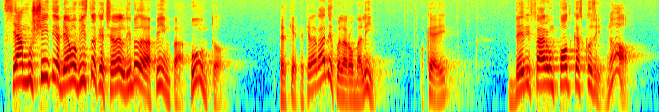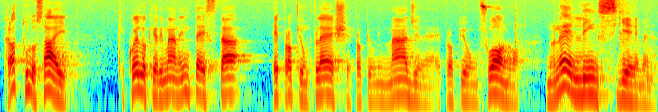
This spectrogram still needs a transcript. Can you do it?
Siamo usciti e abbiamo visto che c'era il libro della pimpa, punto. Perché? Perché la radio è quella roba lì, ok? Devi fare un podcast così? No, però tu lo sai che quello che rimane in testa è proprio un flash, è proprio un'immagine, è proprio un suono, non è l'insieme.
